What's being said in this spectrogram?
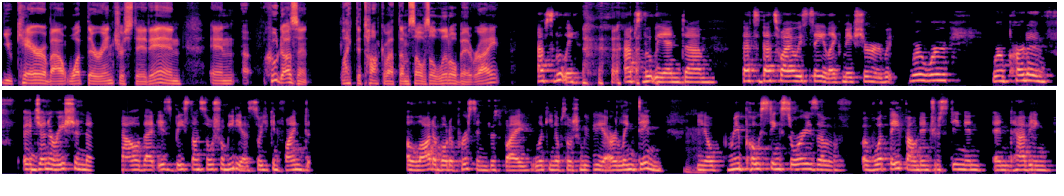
you care about what they're interested in and uh, who doesn't like to talk about themselves a little bit, right? Absolutely. Absolutely. And um, that's that's why I always say like make sure we're we're we're part of a generation now that is based on social media so you can find a lot about a person just by looking up social media or LinkedIn, mm-hmm. you know, reposting stories of of what they found interesting and and having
